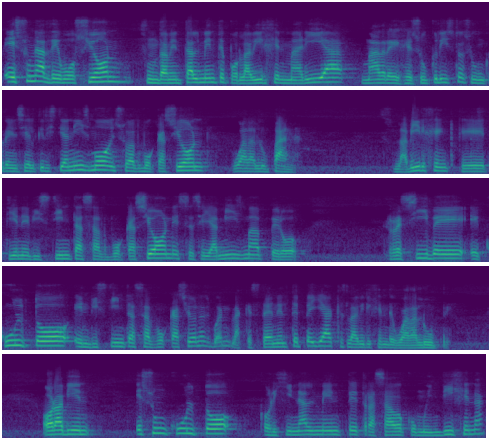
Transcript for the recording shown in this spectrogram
es una devoción fundamentalmente por la Virgen María, Madre de Jesucristo, según creencia del cristianismo, en su advocación guadalupana. La Virgen que tiene distintas advocaciones, es ella misma, pero recibe eh, culto en distintas advocaciones. Bueno, la que está en el Tepeyac es la Virgen de Guadalupe. Ahora bien, es un culto originalmente trazado como indígena,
